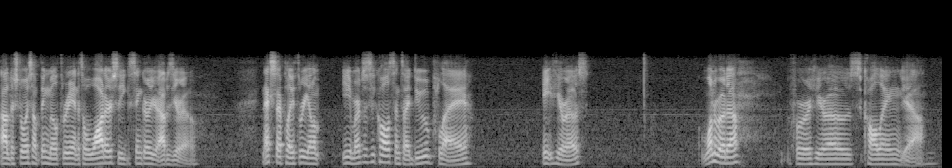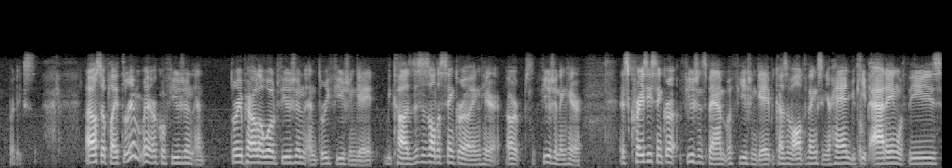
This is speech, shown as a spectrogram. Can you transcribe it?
I'll destroy something, mill 3, and it's a water, so you can synchro your Ab-Zero. Next, I play 3 emergency calls since I do play 8 heroes. 1 ROTA for heroes calling, yeah, pretty. I also play 3 Miracle Fusion and 3 Parallel World Fusion and 3 Fusion Gate because this is all the synchroing here, or fusioning here. It's crazy synchro fusion spam with Fusion Gate because of all the things in your hand you keep adding with these.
